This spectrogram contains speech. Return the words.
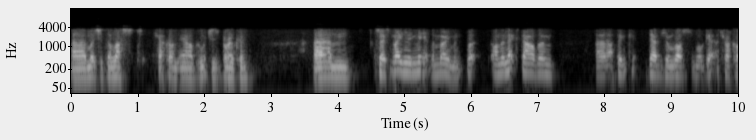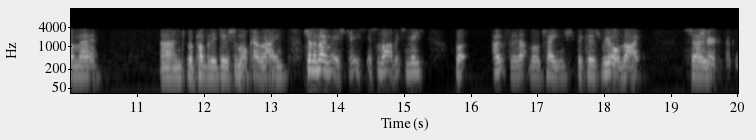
um, which is the last track on the album, which is Broken. Um, so it's mainly me at the moment, but on the next album, uh, I think Debs and Ross will get a track on there, and we'll probably do some more co-writing. So at the moment, it's, it's, it's a lot of it's me, but hopefully that will change because we all write. So Sure. Okay.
